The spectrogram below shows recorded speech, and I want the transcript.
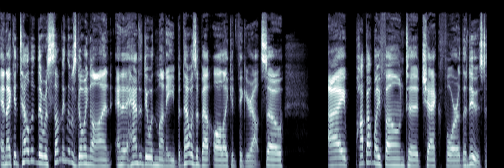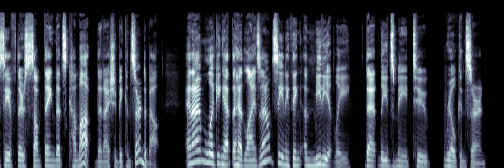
And I could tell that there was something that was going on and it had to do with money, but that was about all I could figure out. So I pop out my phone to check for the news to see if there's something that's come up that I should be concerned about. And I'm looking at the headlines and I don't see anything immediately that leads me to real concern.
